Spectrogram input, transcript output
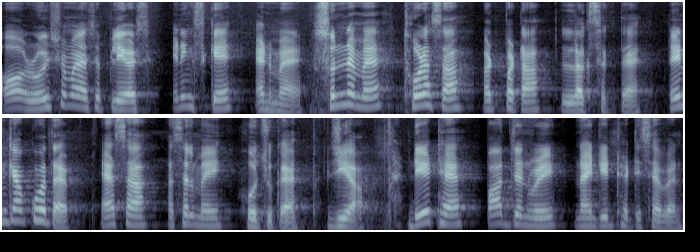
और रोहित शर्मा जैसे प्लेयर्स इनिंग्स के एंड में सुनने में थोड़ा सा अटपटा लग सकता है, लेकिन क्या आपको पता है? ऐसा असल में ही हो चुका है। जी हाँ डेट है पाँच जनवरी 1937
